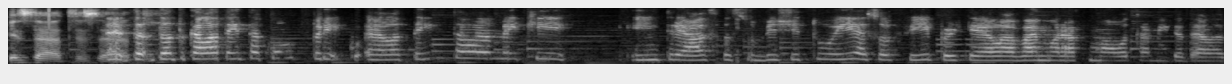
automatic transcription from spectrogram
Exato, É, exato. t- tanto que ela tenta cumprir, ela tenta meio que, entre aspas, substituir a Sophie, porque ela vai morar com uma outra amiga dela,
